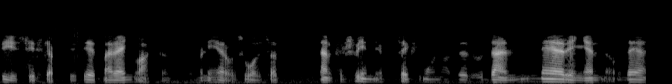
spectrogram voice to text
fysisk aktivitet med regnvatten kommer ner och så. Så att den försvinner på sex månader och den näringen och det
